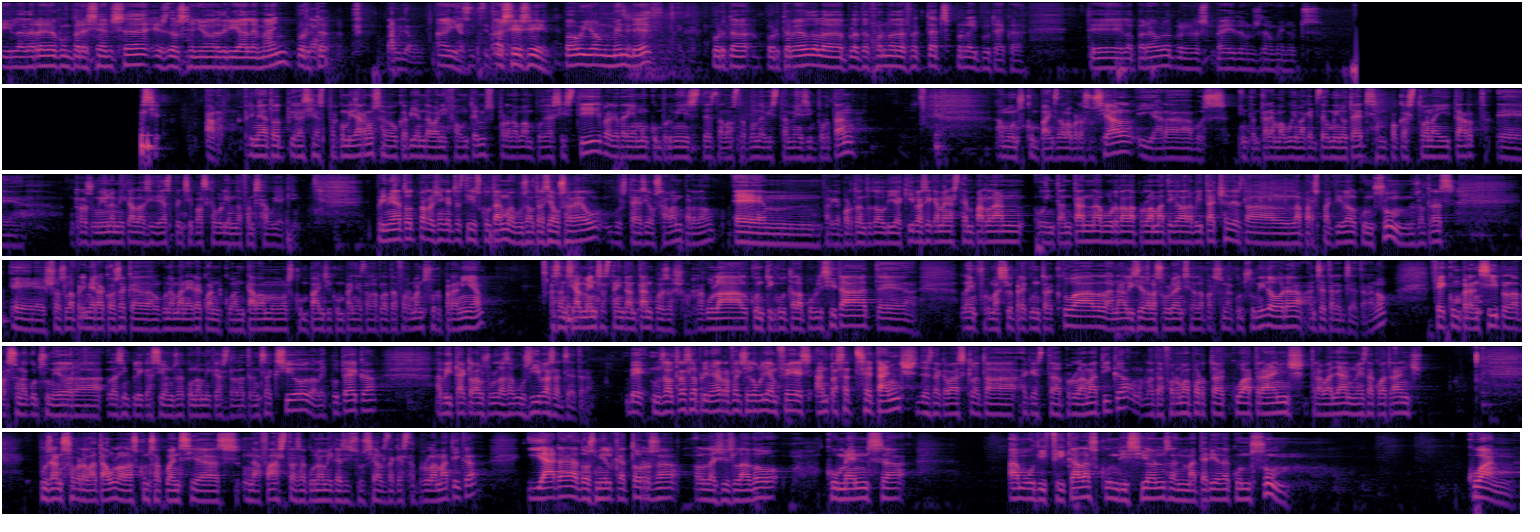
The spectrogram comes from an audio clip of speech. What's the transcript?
I la darrera compareixença és del senyor Adrià Alemany, porta... Pau Llong. Ai, ah, sí, sí, Pau Llong Méndez, porta, portaveu de la plataforma d'afectats per la hipoteca. Té la paraula per un espai d'uns 10 minuts. Sí. Ara, primer de tot, gràcies per convidar-nos. Sabeu que havíem de venir fa un temps, però no vam poder assistir perquè teníem un compromís des del nostre punt de vista més important amb uns companys de l'obra social i ara doncs, intentarem avui amb aquests 10 minutets, en poca estona i tard, eh, resumir una mica les idees principals que volíem defensar avui aquí. Primer de tot, per la gent que ens estigui escoltant, vosaltres ja ho sabeu, vostès ja ho saben, perdó, eh, perquè porten tot el dia aquí. Bàsicament estem parlant o intentant abordar la problemàtica de l'habitatge des de la perspectiva del consum. Nosaltres Eh, això és la primera cosa que d'alguna manera quan comentàvem amb els companys i companyes de la plataforma ens sorprenia. Essencialment s'està intentant doncs, això, regular el contingut de la publicitat, eh, la informació precontractual, l'anàlisi de la solvència de la persona consumidora, etc etc. no? Fer comprensible a la persona consumidora les implicacions econòmiques de la transacció, de la hipoteca, evitar clàusules abusives, etc. Bé, nosaltres la primera reflexió que volíem fer és han passat set anys des de que va esclatar aquesta problemàtica. La plataforma porta quatre anys treballant, més de quatre anys, posant sobre la taula les conseqüències nefastes econòmiques i socials d'aquesta problemàtica i ara, a 2014, el legislador comença a modificar les condicions en matèria de consum. Quan?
